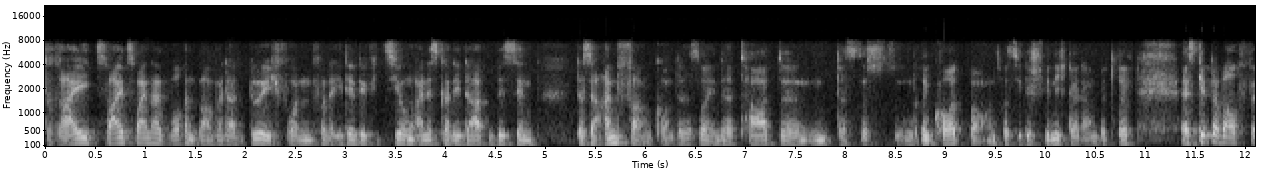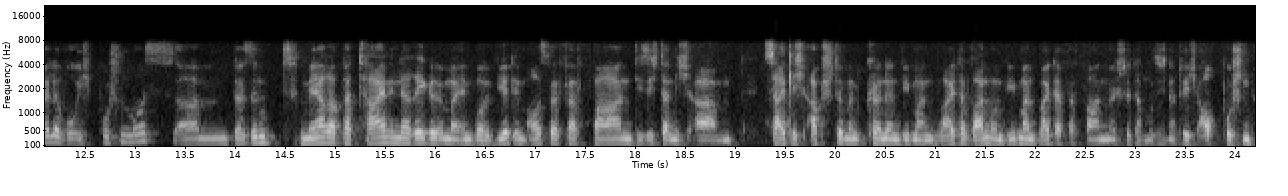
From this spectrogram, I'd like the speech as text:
drei, zwei, zweieinhalb Wochen waren wir da durch, von, von der Identifizierung eines Kandidaten bis hin, dass er anfangen konnte. Das war in der Tat äh, das, das ein Rekord bei uns, was die Geschwindigkeit anbetrifft. Es gibt aber auch Fälle, wo ich pushen muss. Ähm, da sind mehrere Parteien in der Regel immer involviert im Auswahlverfahren, die sich da nicht ähm, zeitlich abstimmen können, wie man weiter, wann und wie man weiter verfahren möchte. Da muss ich natürlich auch pushen.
